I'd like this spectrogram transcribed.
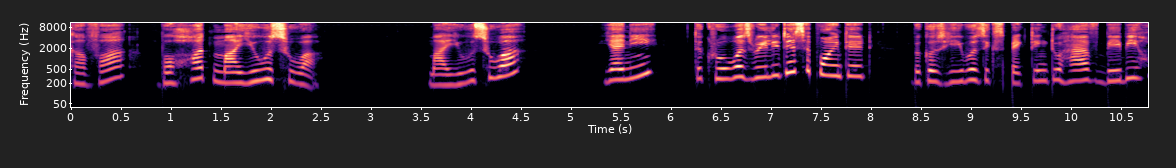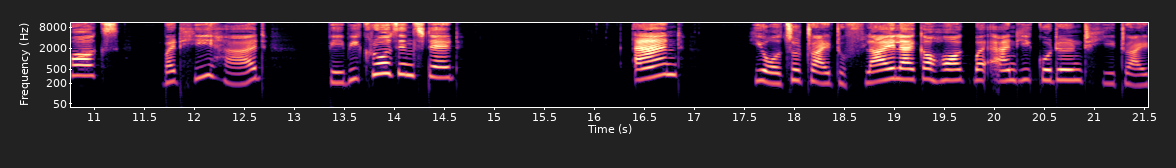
کوا بہت مایوس ہوا مایوس ہوا یعنی the crow was really disappointed because he was expecting to have baby hawks but he had baby crows instead and he also try to fly like a hawk and he couldn't he try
